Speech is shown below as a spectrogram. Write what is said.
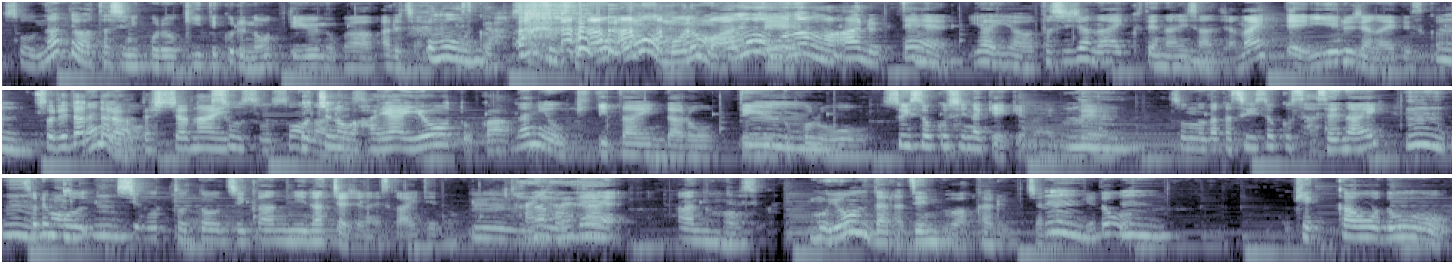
そう、なんで私にこれを聞いてくるのっていうのがあるじゃないですか。思うんだ。そうそうそう思うものもあって。思うものもある。で、うん、いやいや、私じゃなくて何さんじゃないって言えるじゃないですか。うん、それだったら私じゃない。そうそうそうこっちの方が早いよとか。何を聞きたいんだろうっていうところを推測しなきゃいけないので、うん、そのなんか推測させない、うんうん、それも仕事の時間になっちゃうじゃないですか、相手の。なので、あの、もう読んだら全部わかるじゃないけど、結果をどう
